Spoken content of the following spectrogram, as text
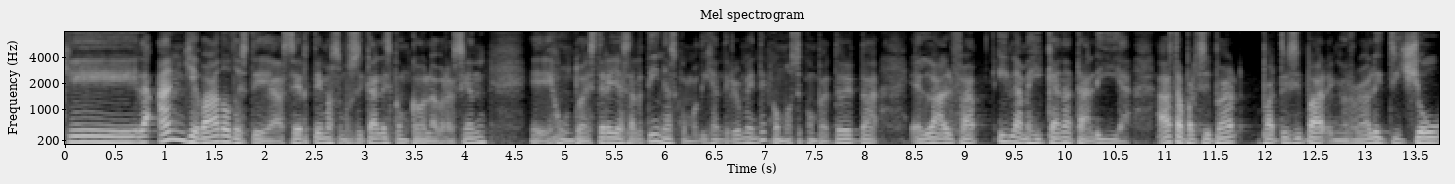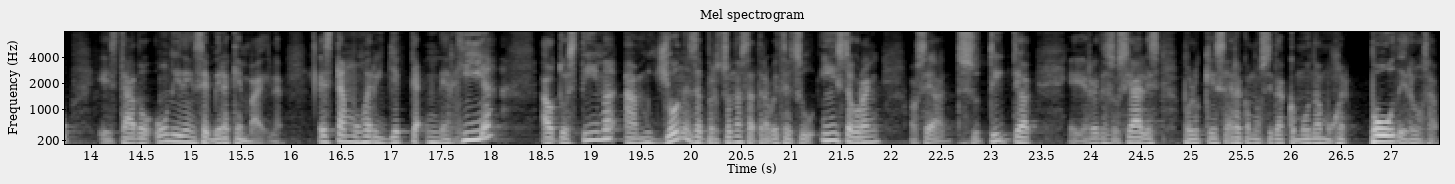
que la han llevado desde hacer temas musicales con colaboración eh, junto a estrellas latinas, como dije anteriormente, como su compatriota El Alfa y la mexicana Thalía, hasta participar, participar en el reality show estadounidense Mira quién baila. Esta mujer inyecta energía autoestima a millones de personas a través de su Instagram, o sea, su TikTok, eh, redes sociales, por lo que es reconocida como una mujer poderosa,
